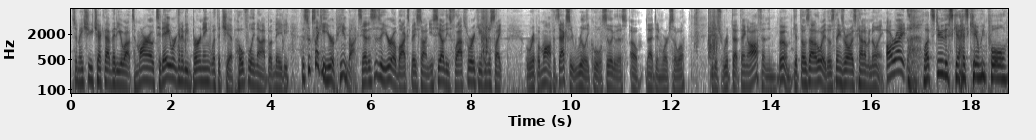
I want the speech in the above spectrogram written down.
so make sure you check that video out tomorrow. Today, we're going to be burning with a chip. Hopefully not, but maybe. This looks like a European box. Yeah, this is a Euro box based on, you see how these flaps work? You can just like rip them off. It's actually really cool. See, look at this. Oh, that didn't work so well. You just rip that thing off and then boom, get those out of the way. Those things are always kind of annoying. All right, let's do this, guys. Can we pull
